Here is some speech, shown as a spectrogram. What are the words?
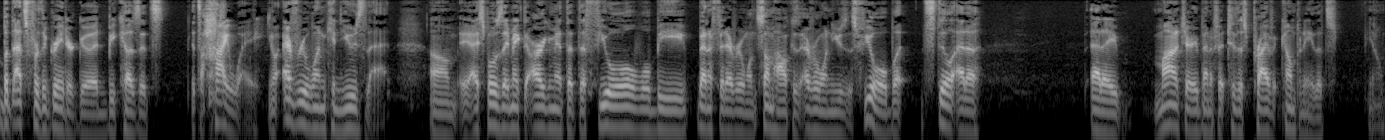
but that's for the greater good because it's it's a highway. You know, everyone can use that. Um, I suppose they make the argument that the fuel will be benefit everyone somehow because everyone uses fuel, but still at a at a monetary benefit to this private company that's you know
